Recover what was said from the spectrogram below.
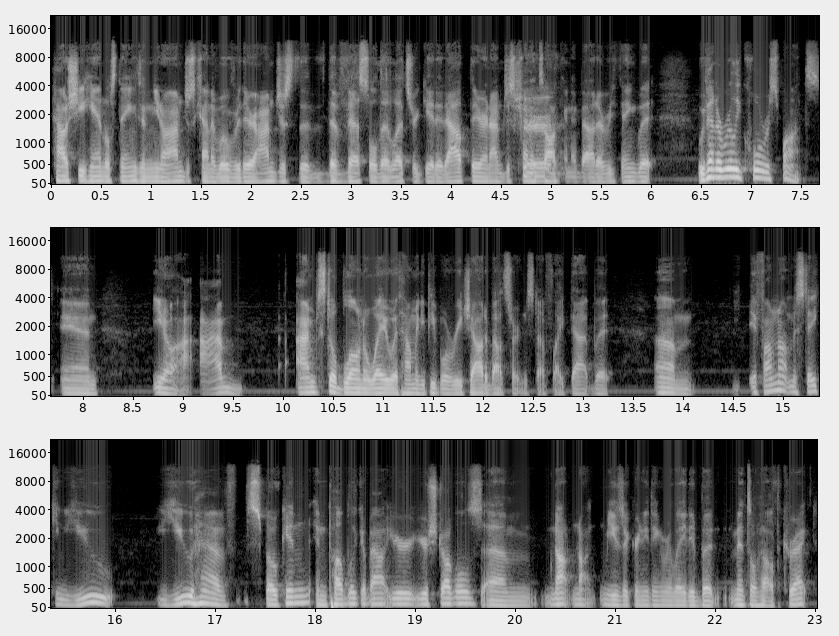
how she handles things. And you know, I'm just kind of over there. I'm just the the vessel that lets her get it out there, and I'm just kind of talking about everything. But we've had a really cool response, and you know, I, I'm I'm still blown away with how many people reach out about certain stuff like that. But um, if I'm not mistaken, you you have spoken in public about your your struggles, um, not not music or anything related, but mental health, correct?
